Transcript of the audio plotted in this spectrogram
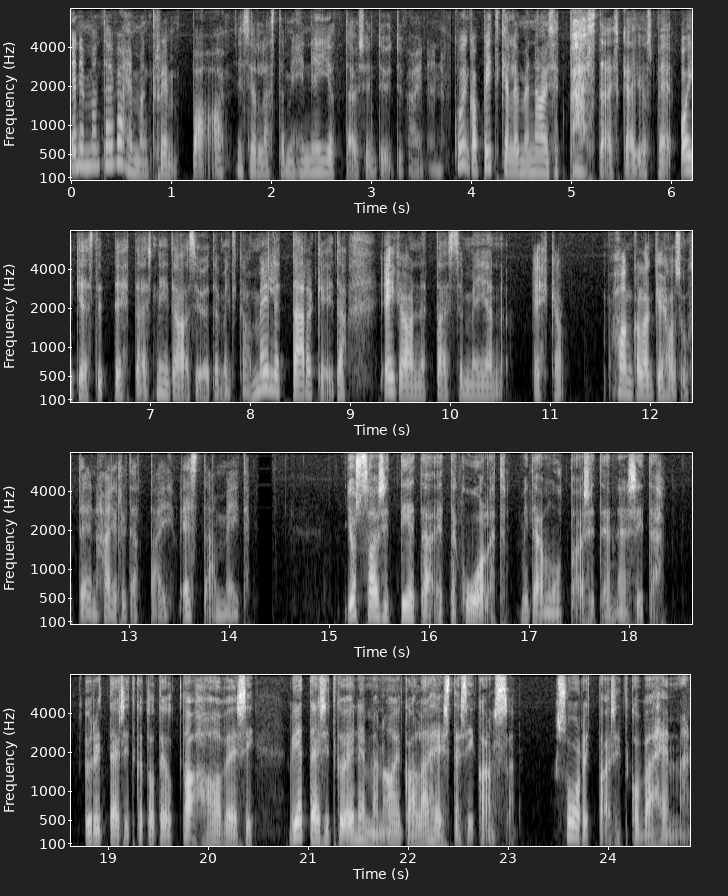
enemmän tai vähemmän kremppaa ja sellaista, mihin ei ole täysin tyytyväinen. Kuinka pitkälle me naiset päästäisikään, jos me oikeasti tehtäisiin niitä asioita, mitkä on meille tärkeitä, eikä annettaisi se meidän ehkä hankalan kehosuhteen häiritä tai estää meitä. Jos saisit tietää, että kuolet, mitä muuttaisit ennen sitä? Yrittäisitkö toteuttaa haaveesi? Viettäisitkö enemmän aikaa läheistesi kanssa? Suorittaisitko vähemmän?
